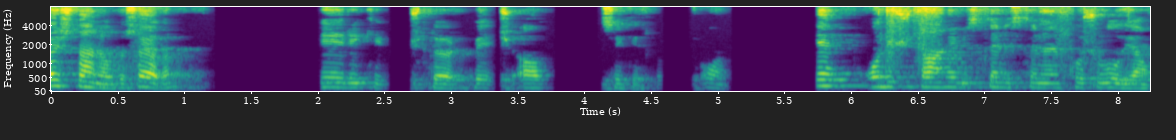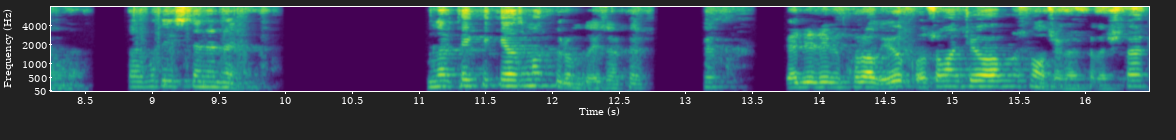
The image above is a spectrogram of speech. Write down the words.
Kaç tane oldu sayalım. 1 2 3 4 5 6 8 9 10 ve 13 tane bizden istenen koşulu uyan var. Bu da istenen ne? Bunları tek tek yazmak durumundayız arkadaşlar. Belirli bir kural yok. O zaman cevabımız ne olacak arkadaşlar?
